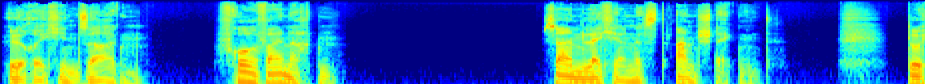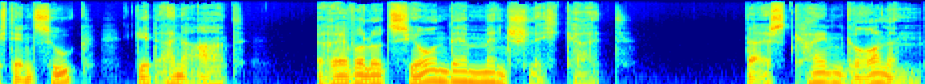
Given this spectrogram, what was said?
höre ich ihn sagen. Frohe Weihnachten. Sein Lächeln ist ansteckend. Durch den Zug geht eine Art Revolution der Menschlichkeit. Da ist kein Grollen,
